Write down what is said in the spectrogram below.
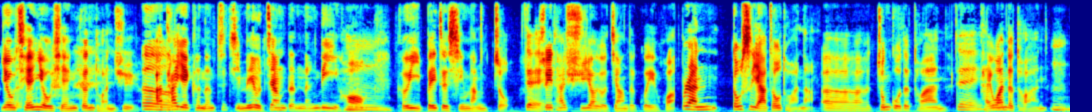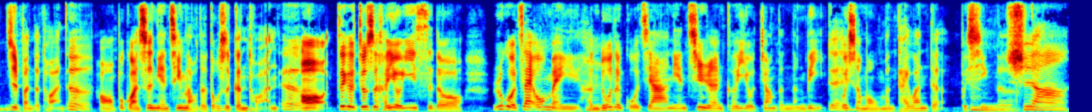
有钱有闲跟团去、嗯、啊，他也可能自己没有这样的能力哈、嗯，可以背着行囊走，对，所以他需要有这样的规划，不然都是亚洲团呐、啊，呃，中国的团，对，台湾的团，嗯，日本的团，嗯，哦，不管是年轻老的都是跟团，嗯，哦，这个就是很有意思的哦。如果在欧美很多的国家，嗯、年轻人可以有这样的能力，对，为什么我们台湾的不行呢？嗯、是啊，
